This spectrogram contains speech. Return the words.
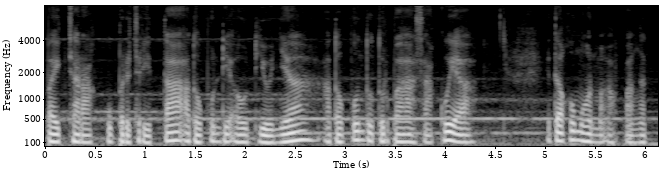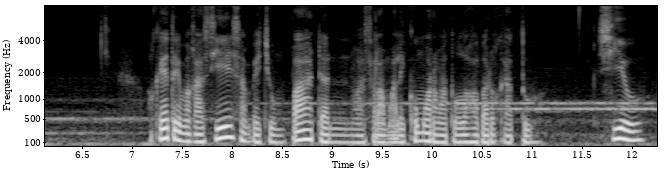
baik caraku bercerita ataupun di audionya ataupun tutur bahasaku ya itu aku mohon maaf banget. Oke terima kasih. Sampai jumpa dan wassalamualaikum warahmatullahi wabarakatuh. See you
